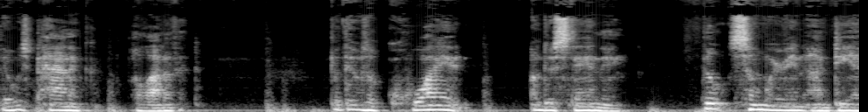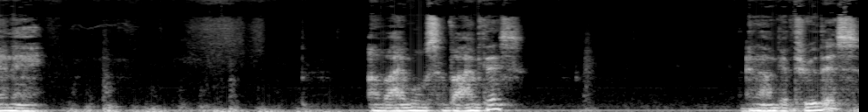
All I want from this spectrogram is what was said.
There was panic, a lot of it. But there was a quiet understanding built somewhere in our DNA of I will survive this and I'll get through this.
